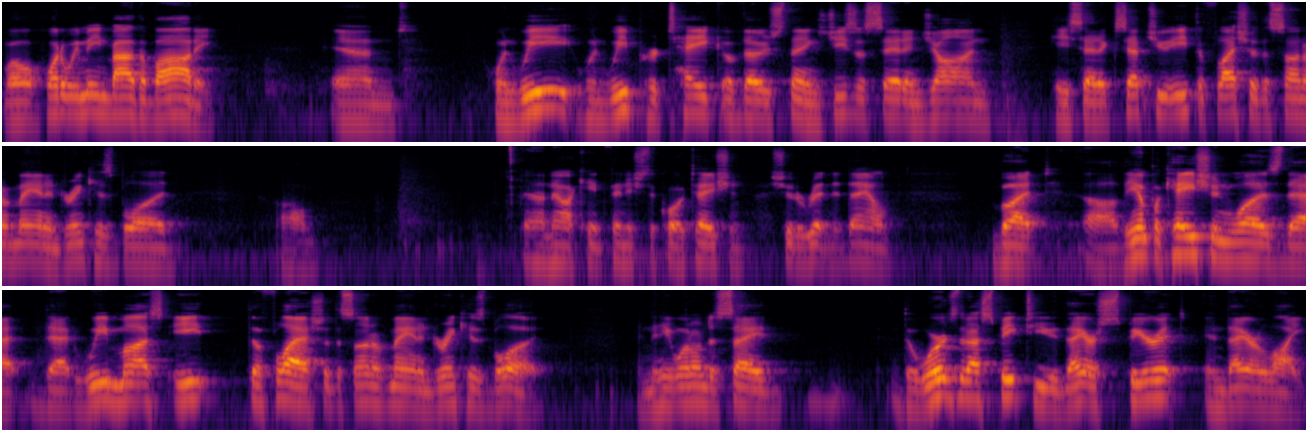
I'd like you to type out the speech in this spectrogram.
Well, what do we mean by the body? And when we when we partake of those things, Jesus said in John, He said, "Except you eat the flesh of the Son of Man and drink His blood." Um, uh, now I can't finish the quotation. I should have written it down, but uh, the implication was that that we must eat the flesh of the Son of Man and drink His blood. And then He went on to say, "The words that I speak to you, they are spirit and they are life."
